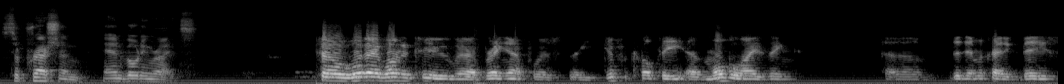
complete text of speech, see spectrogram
suppression and voting rights? So, what I wanted to uh, bring up was the difficulty of mobilizing um, the Democratic base,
